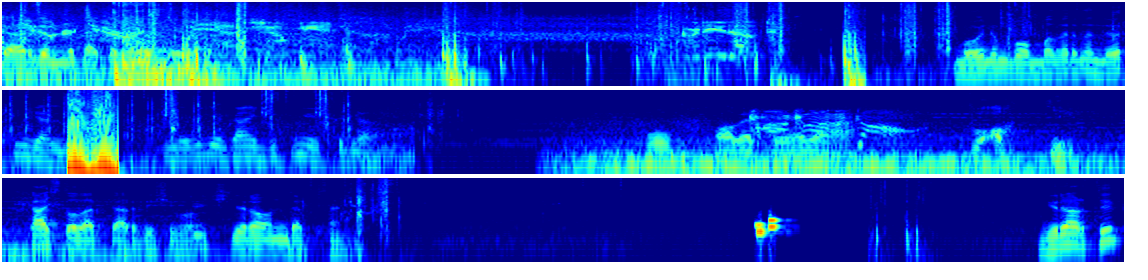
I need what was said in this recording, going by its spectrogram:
Gördün mü takımı? Bu oyunun bombalarına nerf mi geldi? Ne bileyim kanka gitmiyor işte. Ya. Of AWP'ye bak. Bok gibi. Kaç dolar kardeşim o? 3 lira 14 sen. Gir artık.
